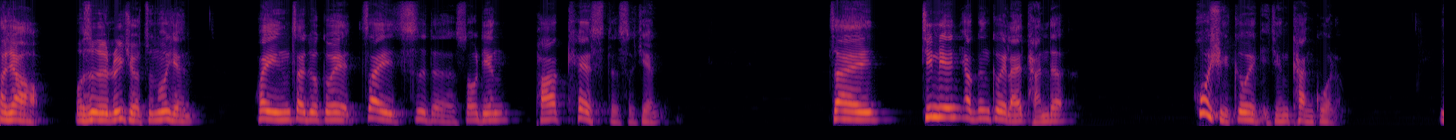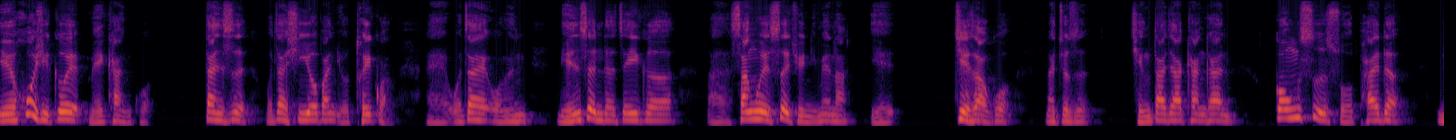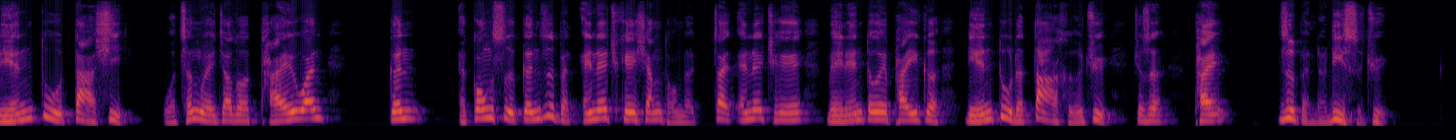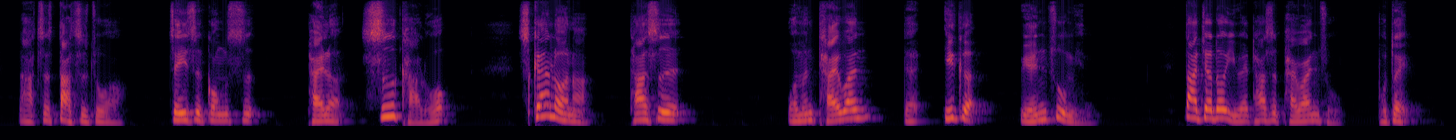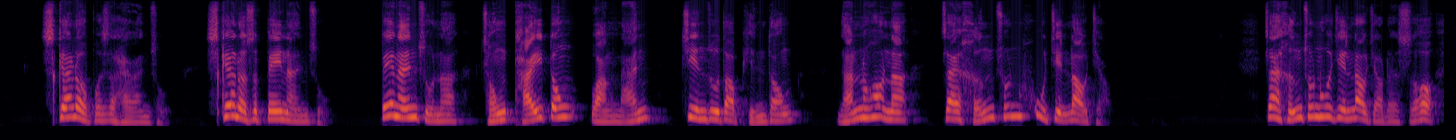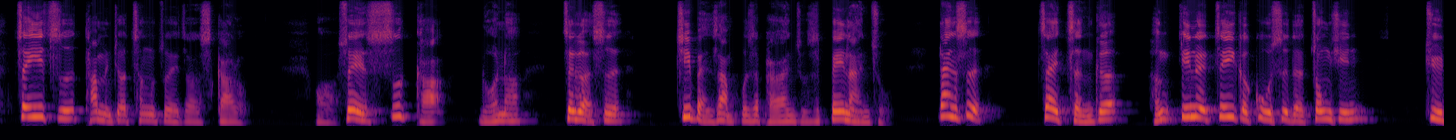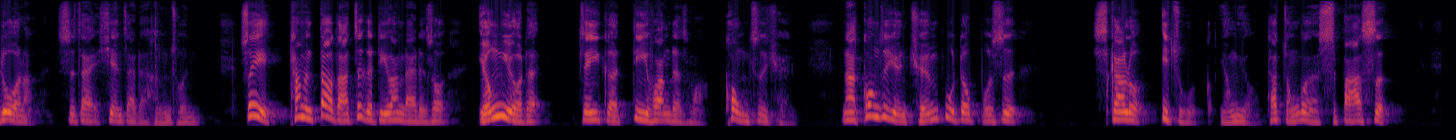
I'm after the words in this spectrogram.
大家好，我是 Richard 陈东贤，欢迎在座各位再次的收听 Podcast 的时间。在今天要跟各位来谈的，或许各位已经看过了，也或许各位没看过，但是我在 CEO 班有推广，哎，我在我们连胜的这一个呃商会社群里面呢，也介绍过，那就是请大家看看公视所拍的。年度大戏，我称为叫做台湾跟呃公视跟日本 NHK 相同的，在 NHK 每年都会拍一个年度的大合剧，就是拍日本的历史剧，啊，这是大制作哦。这一次公司拍了《斯卡罗》，斯卡罗呢，他是我们台湾的一个原住民，大家都以为他是台湾族，不对。斯卡罗不是台湾族，斯卡罗是卑南族。卑南族呢，从台东往南进入到屏东，然后呢，在恒春附近落脚。在恒春附近落脚的时候，这一支他们就称之为叫斯卡罗。哦，所以斯卡罗呢，这个是基本上不是排湾族，是卑南族。但是在整个恒，因为这一个故事的中心聚落呢。是在现在的恒春，所以他们到达这个地方来的时候，拥有的这一个地方的什么控制权？那控制权全部都不是斯卡罗一族拥有，他总共有十八社，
